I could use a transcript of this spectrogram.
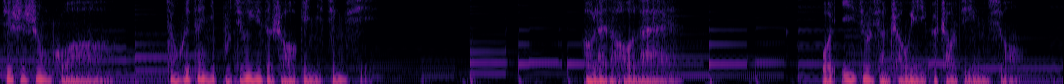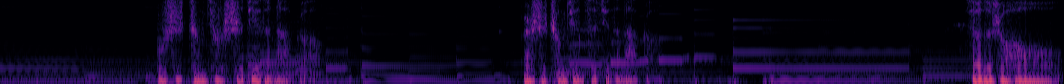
其实生活总会在你不经意的时候给你惊喜。后来的后来，我依旧想成为一个超级英雄，不是拯救世界的那个，而是成全自己的那个。小的时候，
